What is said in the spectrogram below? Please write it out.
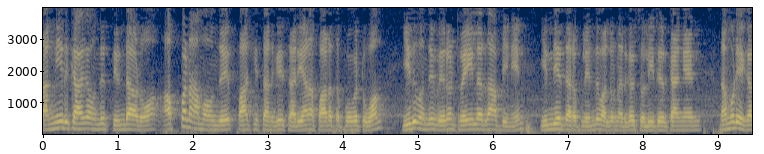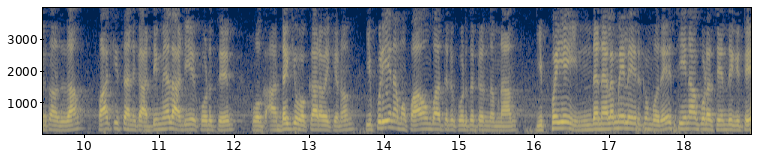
தண்ணீருக்காக வந்து திண்டாடும். அப்ப நாம வந்து பாகிஸ்தானுக்கு சரியான பாடத்தை புகட்டுவோம். இது வந்து வெறும் ட்ரெய்லர் தான் அப்படின்னு இந்திய தரப்புல இருந்து வல்லுநர்கள் சொல்லிட்டு இருக்காங்க. நம்முடைய கருத்தும் அதுதான். பாகிஸ்தானுக்கு அடி மேல அடியை கொடுத்து அடைக்கு உட்கார வைக்கணும். இப்படியே நம்ம பாவம் பார்த்துட்டு கொடுத்துட்டு இருந்தோம்னா இப்பயே இந்த நிலைமையில இருக்கும்போதே சீனா கூட சேர்ந்துக்கிட்டு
